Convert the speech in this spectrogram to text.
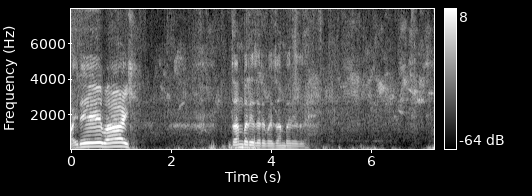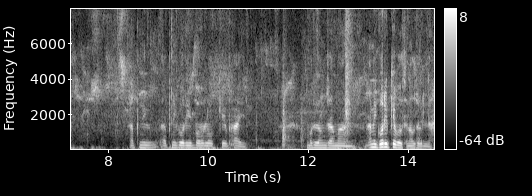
বাইরে ভাই। জান বাড়িয়ে যায় রে ভাই জান বাড়িয়ে যায় আপনি আপনি গরিব বড় লোককে ভাই? মরিয়ম জামান। আমি গরিবকে বলছেন আউজুবিল্লাহ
